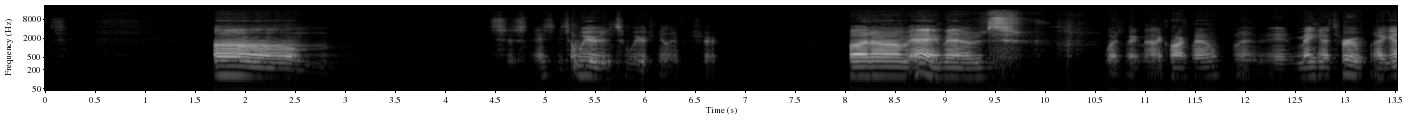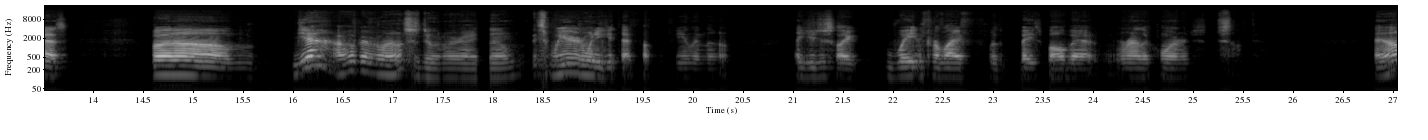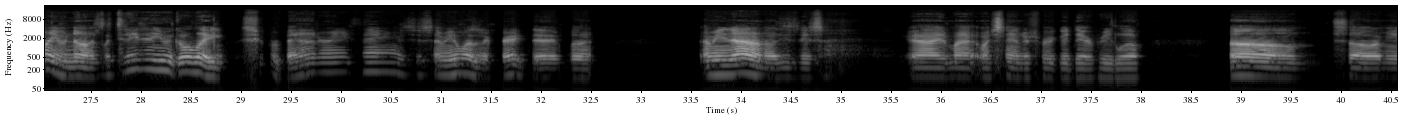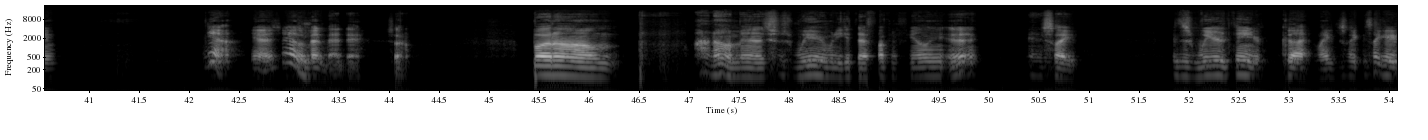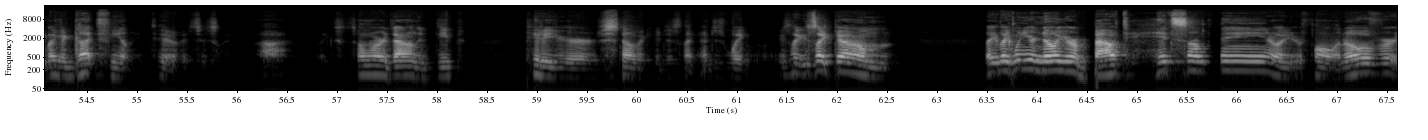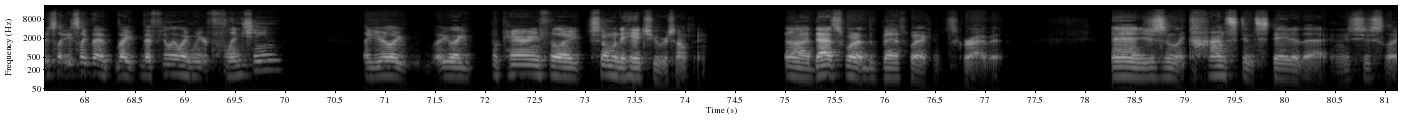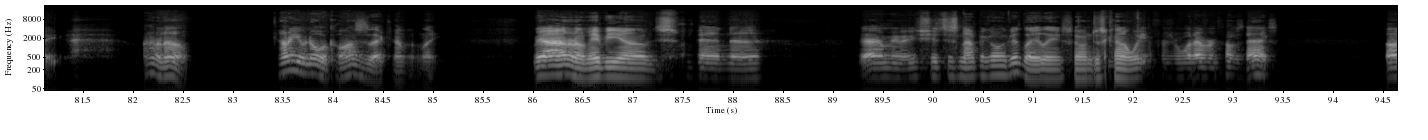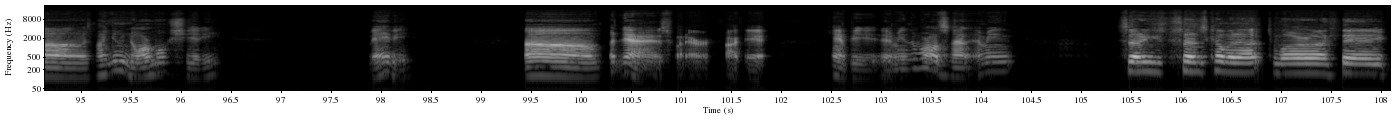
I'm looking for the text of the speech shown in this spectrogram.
Um, it's just it's, it's a weird it's a weird feeling for sure. But um, hey man, it was what like nine o'clock now, and, and making it through, I guess. But um, yeah, I hope everyone else is doing all right though. It's weird when you get that fucking feeling though, like you're just like waiting for life with a baseball bat around the corner, just something. And I don't even know. It's like today didn't even go like super bad or anything. It's just, I mean, it wasn't a great day, but I mean, I don't know these days. Yeah, my my standards for a good day are pretty low. Um, so I mean, yeah, yeah, it hasn't been a bad day. But um, I don't know, man. It's just weird when you get that fucking feeling. It, it's like it's this weird thing in your gut. Like it's like it's like a like a gut feeling too. It's just like ah, like somewhere down the deep pit of your stomach. You're just like I'm just waiting. It's like it's like um. Like, like when you know you're about to hit something or like you're falling over, it's like it's like that like that feeling like when you're flinching, like you're like like, like preparing for like someone to hit you or something. Uh, that's what the best way I can describe it. And you're just in like constant state of that, and it's just like I don't know. I don't even know what causes that kind of like. Yeah, I don't know. Maybe um, just been. Uh, I mean, maybe shit's just not been going good lately, so I'm just kind of waiting for whatever comes next. Uh, is my new normal shitty? Maybe. Um, but yeah, it's whatever. Fuck it. Can't be. I mean, the world's not. I mean, sunny sun's coming out tomorrow. I think.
